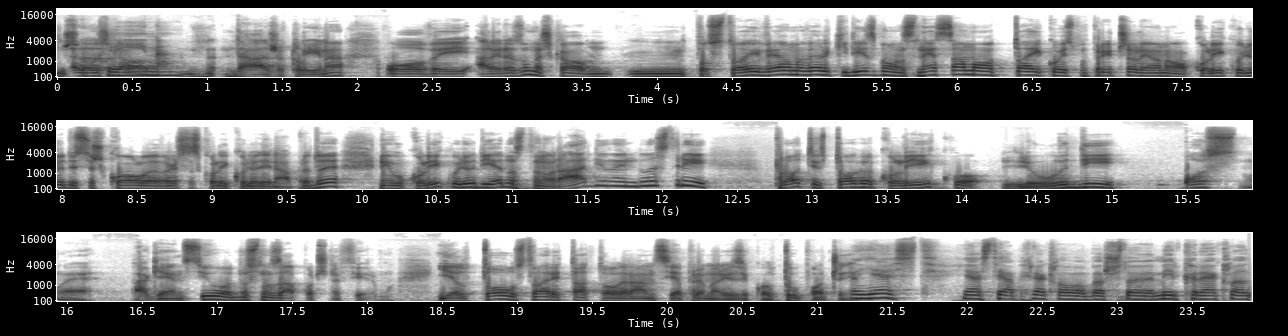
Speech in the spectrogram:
Žaklina. Da, Žaklina. Ove, ali razumeš, kao, m, postoji veoma veliki disbalans, ne samo taj koji smo pričali, ono, koliko ljudi se školuje versus koliko ljudi napreduje, nego koliko ljudi jednostavno radi u industriji protiv toga koliko ljudi osnuje agenciju, odnosno započne firmu. Je li to u stvari ta tolerancija prema riziku? Tu počinje? Pa Jest, jest, ja bih rekla ovo baš što je Mirka rekla. E,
